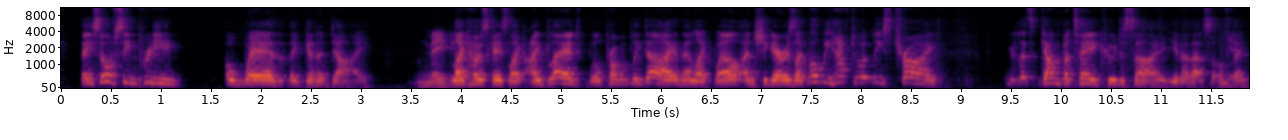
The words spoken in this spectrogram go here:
they sort of seem pretty aware that they're going to die. Maybe Like Hosuke's like, I bled, we'll probably die. And they're like, well, and Shigeru's like, well, we have to at least try. Let's ganbate kudasai, you know, that sort of Yeah. thing.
